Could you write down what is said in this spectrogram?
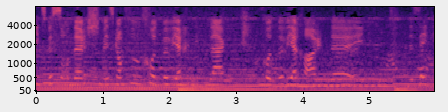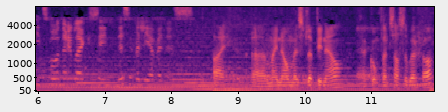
iets besonders. Mense kan voel God beweeg in die plek. God beweeg harte en dis net iets wonderliks en dis 'n belewenis. Hi, uh, my naam is Flippinel. Ek kom van Sasolburg af.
